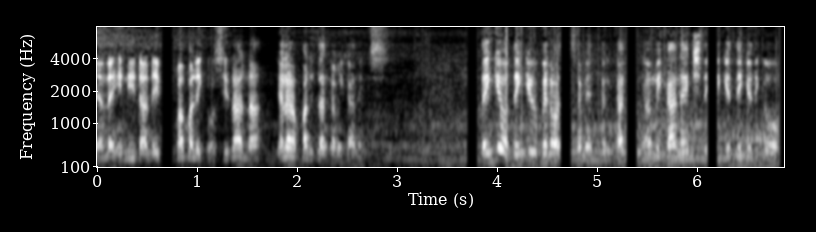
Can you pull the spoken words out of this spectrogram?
yan na hindi na ibabalik o sira na, kailangan palitan kami mechanics. Thank you, thank you very much kami mechanics. Thank you, thank you, thank you.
